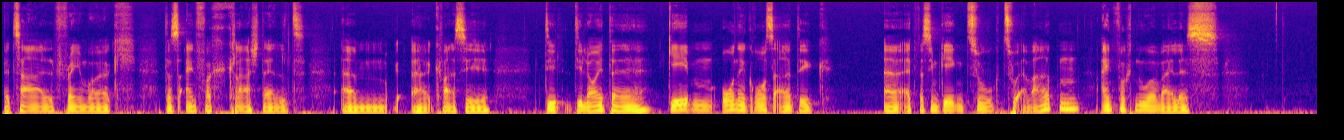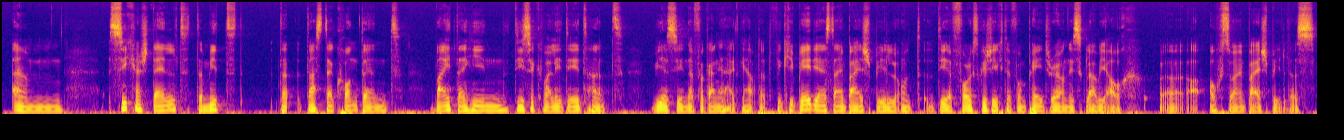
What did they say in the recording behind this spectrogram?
Bezahl-Framework, das einfach klarstellt, ähm, äh, quasi die, die Leute geben, ohne großartig äh, etwas im Gegenzug zu erwarten, einfach nur, weil es ähm, sicherstellt, damit, da, dass der Content weiterhin diese Qualität hat, wie er sie in der Vergangenheit gehabt hat. Wikipedia ist ein Beispiel und die Erfolgsgeschichte von Patreon ist, glaube ich, auch, äh, auch so ein Beispiel, dass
